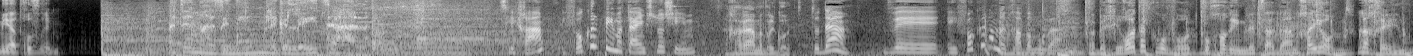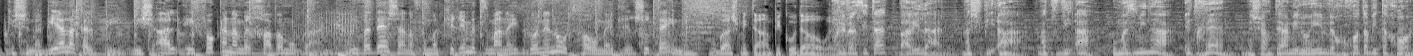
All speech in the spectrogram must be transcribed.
מיד חוזרים. אתם מאזינים לגלי צה"ל. סליחה, איפה קלפי 230? אחרי המדרגות. תודה. ואיפה כאן המרחב המוגן? בבחירות הקרובות בוחרים לצד ההנחיות. לכן, כשנגיע לקלפי, נשאל איפה כאן המרחב המוגן, ונוודא שאנחנו מכירים את זמן ההתגוננות העומד לרשותנו. מוגש מטעם פיקוד העורף. אוניברסיטת בר אילן משפיעה, מצדיעה ומזמינה אתכם, משרתי המילואים וכוחות הביטחון,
